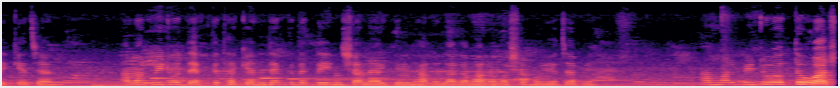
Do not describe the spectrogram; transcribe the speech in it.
থেকে যান। আমার ভিডিও দেখতে থাকেন, দেখতে দেখতে ইনশাল্লাহ একদিন ভালো লাগা, ভালোবাসা হয়ে যাবে। আমার ভিডিওতে ওয়াশ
